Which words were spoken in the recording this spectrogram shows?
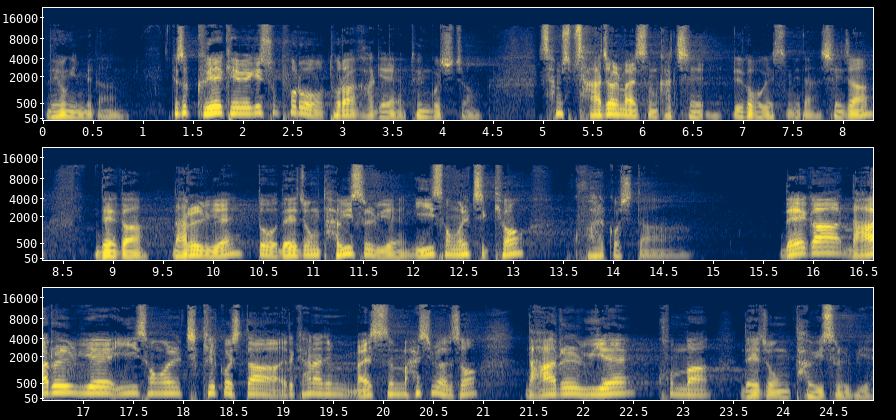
내용입니다. 그래서 그의 계획이 수포로 돌아가게 된 것이죠. 34절 말씀 같이 읽어보겠습니다. 시작. 내가 나를 위해 또 내 종 다윗을 위해 이 성을 지켜 구할 것이다. 내가 나를 위해 이 성을 지킬 것이다. 이렇게 하나님 말씀하시면서 나를 위해 콤마 내 종 다윗을 위해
